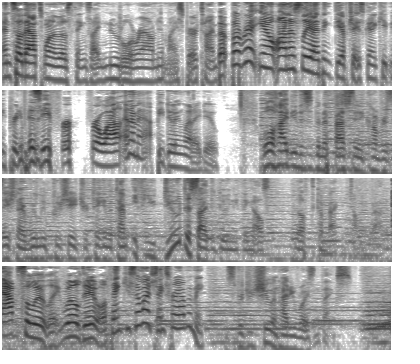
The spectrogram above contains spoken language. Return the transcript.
And so that's one of those things I noodle around in my spare time. But but right, you know, honestly, I think DFJ is going to keep me pretty busy for for a while, and I'm happy doing what I do. Well, Heidi, this has been a fascinating conversation. I really appreciate your taking the time. If you do decide to do anything else, you'll have to come back and tell me about it. Absolutely, will do. Well, thank you so much. Thanks for having me. This is Richard Hsu and Heidi Roizen, and thanks.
